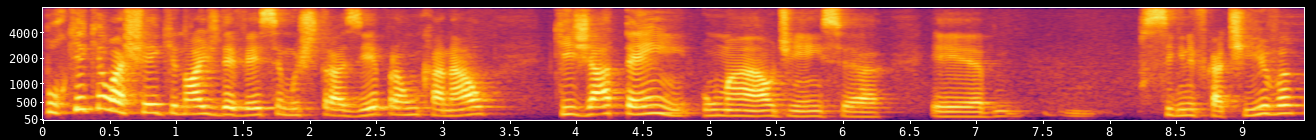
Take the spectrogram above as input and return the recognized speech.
por que, que eu achei que nós devêssemos trazer para um canal que já tem uma audiência é, significativa.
